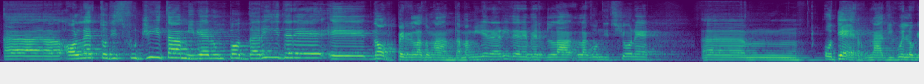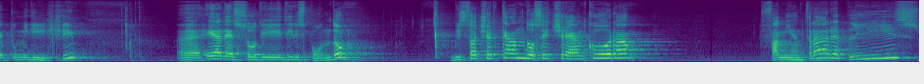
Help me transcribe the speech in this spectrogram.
Uh, ho letto di sfuggita, mi viene un po' da ridere, e non per la domanda, ma mi viene da ridere per la, la condizione um, odierna di quello che tu mi dici. Uh, e adesso ti, ti rispondo. Vi sto cercando se c'è ancora Fammi entrare, please.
